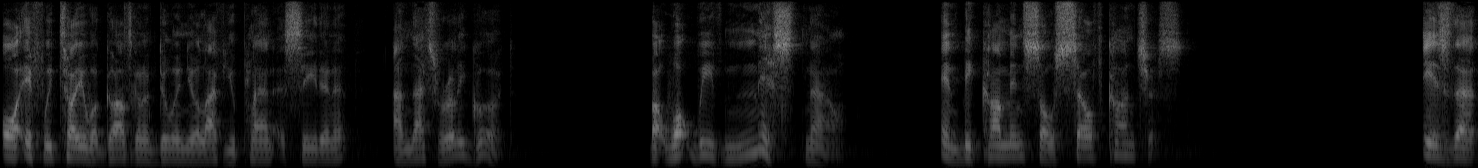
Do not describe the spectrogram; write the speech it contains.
or if we tell you what God's going to do in your life, you plant a seed in it and that's really good. But what we've missed now in becoming so self conscious is that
